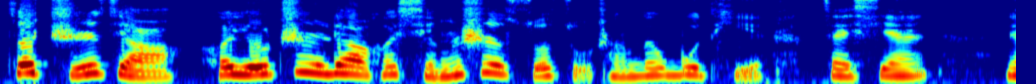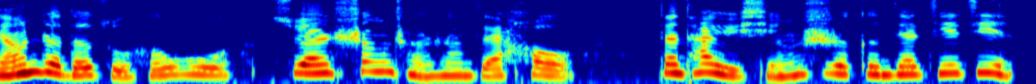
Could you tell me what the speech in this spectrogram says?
则直角和由质料和形式所组成的物体在先。两者的组合物虽然生成上在后，但它与形式更加接近，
